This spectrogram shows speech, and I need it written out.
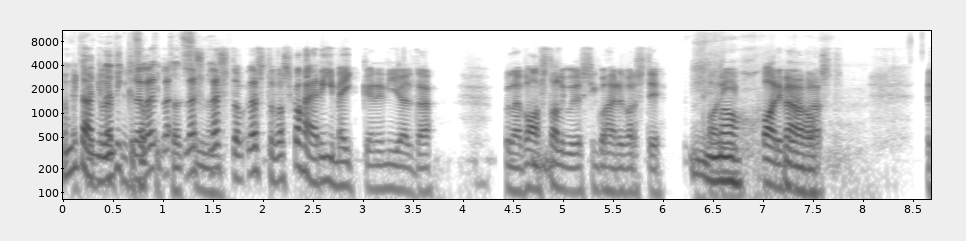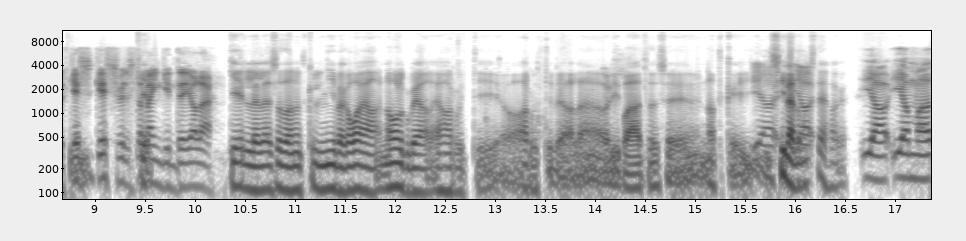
no midagi nad ikka sokitavad sinna. Last, of, Last of Us kahe remake on ju nii-öelda, tuleb aasta alguses siin kohe nüüd varsti, paari no,, paari päeva pärast. Et kes, kes veel seda Ke- mänginud ei ole, kellele seda nüüd küll nii väga vaja on, olgu peale jah, arvuti, arvuti peale oli vaja see natuke siledamaks teha, ja, ja ma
